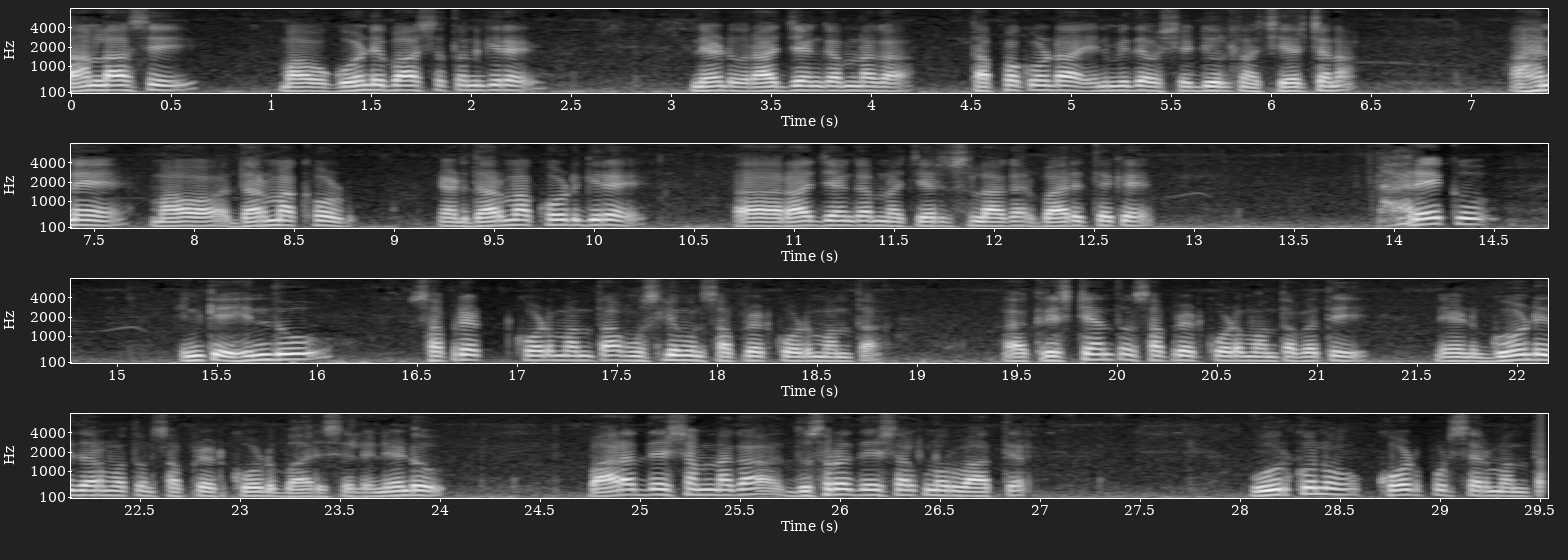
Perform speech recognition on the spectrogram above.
తాన్లాసి మా గోండి భాషతోనిగిరే నేడు రాజ్యాంగంనగా తప్పకుండా ఎనిమిదవ షెడ్యూల్తో చేర్చన అహనే మా ధర్మ కోడ్ నేడు ధర్మ కోడ్ గిరే ಆ, ರಾಜ್ಯಾಂಗಂನ ಸೇರಿಸಲಾಗ ಭಾರತಕ್ಕೆ ಹರೇಕು ಇನ್ಕೆ ಹಿಂದೂ ಸಪ್ರೇಟ್ ಕೊಡಮಂತ ಮುಸ್ಲಿಮನ್ ಸಪ್ರೇಟ್ ಕೊಡಮಂತ క్రిస్టియన్తో సపరేట్ కోవడం బతి నేను గోండి ధర్మతో సపరేట్ కోడ్ బారిసలే నేను భారతదేశంనగా దుసర దేశాలకు నూరు వాతారు ఊరుకును కోడ్ పుడిసారమంత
